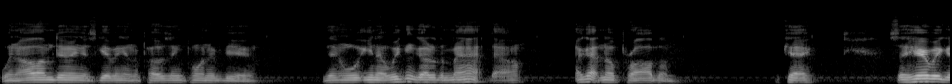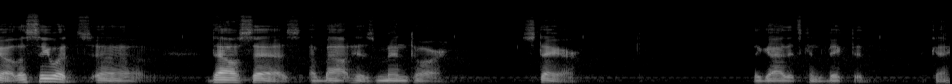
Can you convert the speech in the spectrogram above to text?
when all I'm doing is giving an opposing point of view, then you know we can go to the mat, Dow. I got no problem. Okay, so here we go. Let's see what uh, Dow says about his mentor, Stair, the guy that's convicted. Okay.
